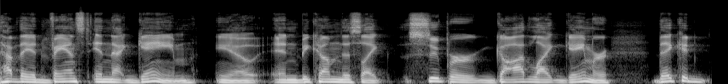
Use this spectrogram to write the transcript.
have they advanced in that game you know and become this like super godlike gamer they could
